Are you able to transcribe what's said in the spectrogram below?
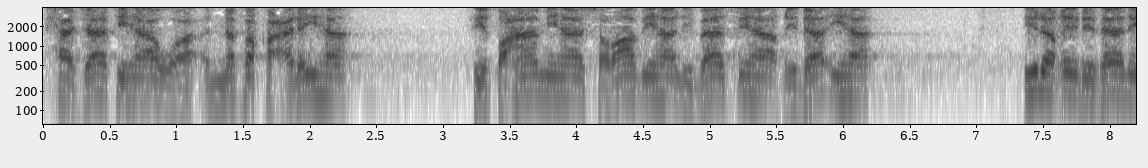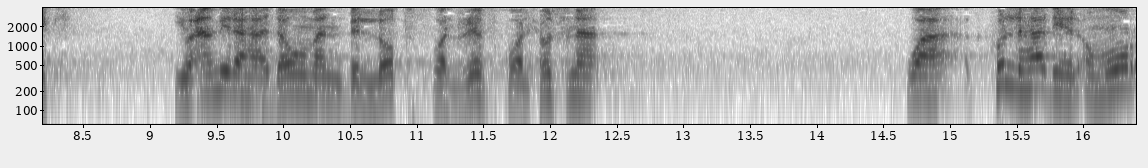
حاجاتها والنفقة عليها في طعامها شرابها لباسها غذائها. إلى غير ذلك يعاملها دوما باللطف والرفق والحسنى. وكل هذه الأمور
